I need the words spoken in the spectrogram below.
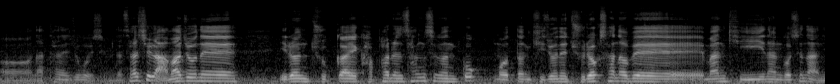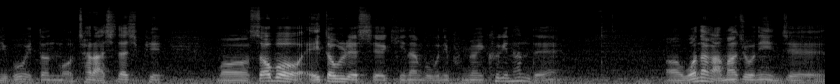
어, 나타내주고 있습니다. 사실 아마존의 이런 주가의 가파른 상승은 꼭 뭐 어떤 기존의 주력 산업에만 기인한 것은 아니고 일단 뭐 잘 아시다시피 뭐 서버 AWS에 기인한 부분이 분명히 크긴 한데 어, 워낙 아마존이 이제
